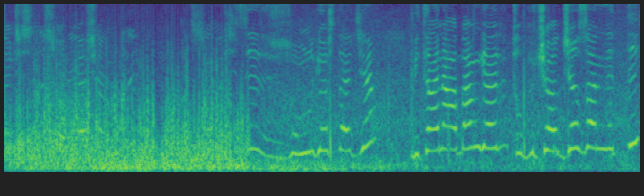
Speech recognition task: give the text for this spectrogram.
Öncesinde soru yaşandı. Az sonra size zoom'lu göstereceğim. Bir tane adam geldi topu çalacağız zannettik.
